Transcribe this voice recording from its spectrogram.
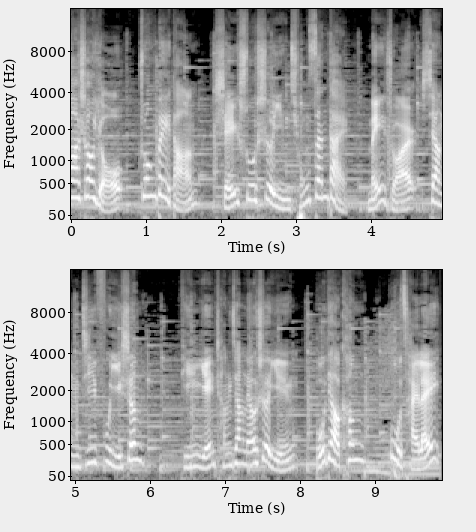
发烧友，装备党，谁说摄影穷三代？没准儿相机富一生。听严长江聊摄影，不掉坑，不踩雷。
